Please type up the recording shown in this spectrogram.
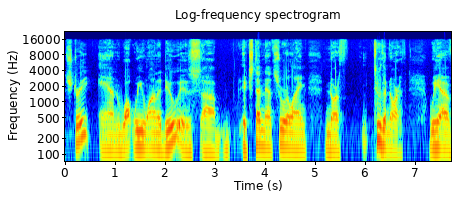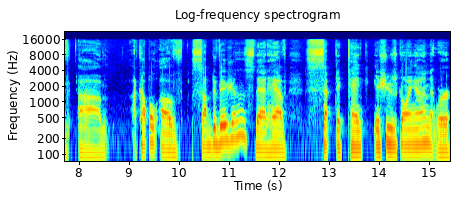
Street, and what we want to do is uh, extend that sewer line north to the north. We have um, a couple of subdivisions that have septic tank issues going on that we're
